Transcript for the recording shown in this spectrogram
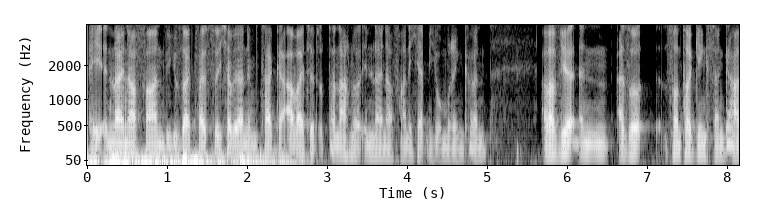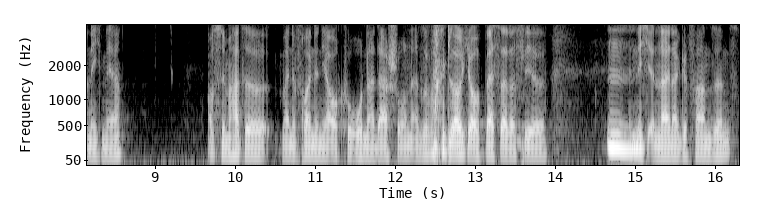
Ey, Inliner fahren, wie gesagt, weißt du, ich habe ja an dem Tag gearbeitet und danach nur Inliner fahren. Ich hätte mich umbringen können. Aber wir, in, also Sonntag ging es dann gar nicht mehr. Außerdem hatte meine Freundin ja auch Corona da schon. Also war, glaube ich, auch besser, dass wir Mhm. nicht Inliner gefahren sind.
